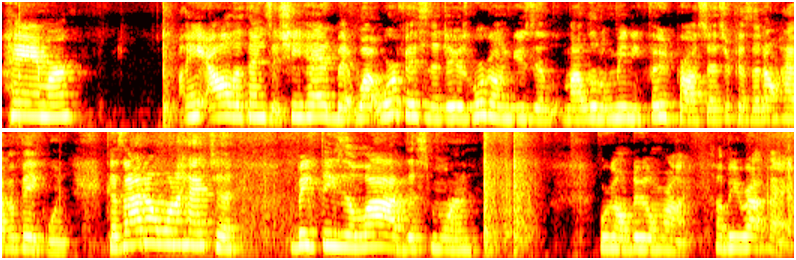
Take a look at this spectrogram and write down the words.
hammer, all the things that she had. But what we're fixing to do is we're going to use my little mini food processor because I don't have a big one. Because I don't want to have to beat these alive this morning. We're going to do them right. I'll be right back.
